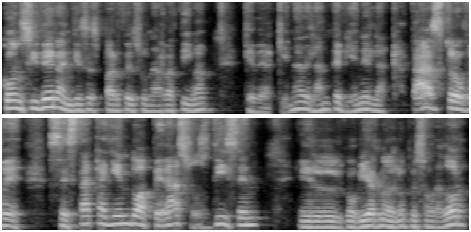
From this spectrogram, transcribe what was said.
Consideran, y esa es parte de su narrativa, que de aquí en adelante viene la catástrofe, se está cayendo a pedazos, dicen el gobierno de López Obrador,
